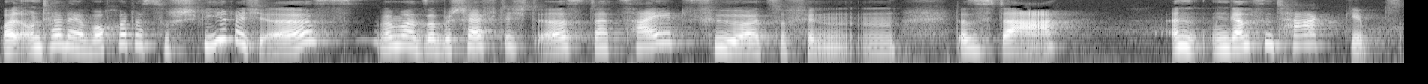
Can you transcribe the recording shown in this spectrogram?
Weil unter der Woche das so schwierig ist, wenn man so beschäftigt ist, da Zeit für zu finden, dass es da einen, einen ganzen Tag gibt.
